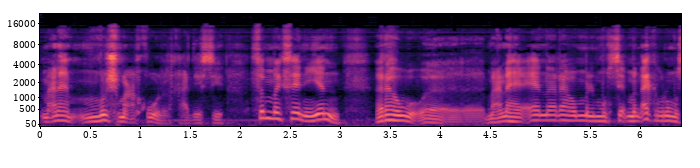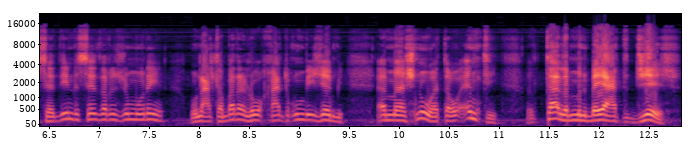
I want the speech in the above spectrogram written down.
معناها مش معقول قاعد يصير. ثم ثانيا راهو آه، معناها أنا راهو من, المس... من أكبر المساعدين للسيد رئيس الجمهورية ونعتبرها اللي هو قاعد يقوم بإيجابي. أما شنو؟ تو أنت طالب من بياعة الدجاج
